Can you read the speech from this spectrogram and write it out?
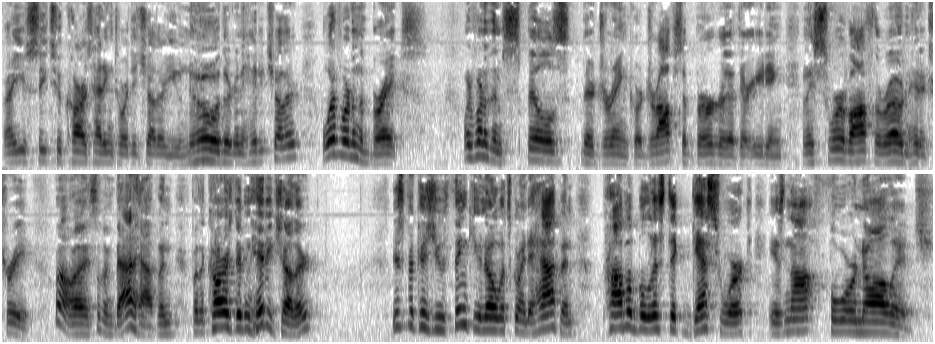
Right? You see two cars heading towards each other, you know they're going to hit each other. What if one of them breaks? What if one of them spills their drink or drops a burger that they're eating and they swerve off the road and hit a tree? Well, uh, something bad happened, but the cars didn't hit each other. Just because you think you know what's going to happen, probabilistic guesswork is not foreknowledge.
